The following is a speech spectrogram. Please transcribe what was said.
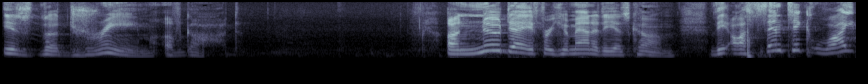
is the dream of God. A new day for humanity has come. The authentic light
